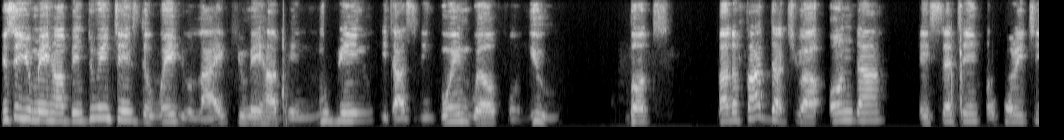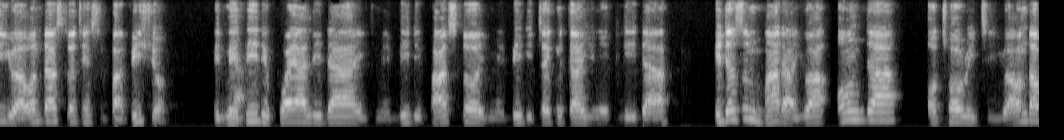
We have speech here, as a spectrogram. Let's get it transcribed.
You see, you may have been doing things the way you like, you may have been moving, it has been going well for you, but by the fact that you are under a certain authority, you are under certain supervision, it may yeah. be the choir leader, it may be the pastor, it may be the technical unit leader. It doesn't matter. You are under authority. You are under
